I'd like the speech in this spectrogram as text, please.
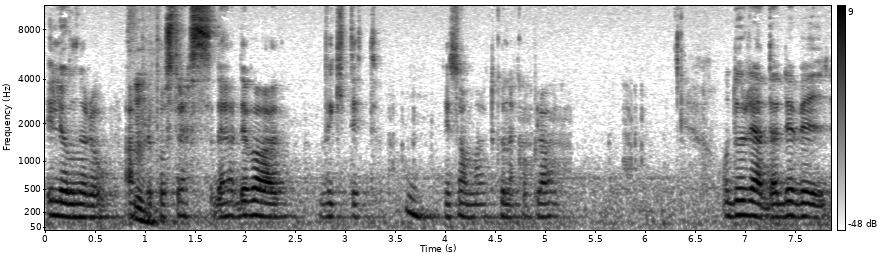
i lugn och ro, apropå mm. stress. Det, det var viktigt mm. i sommar att kunna koppla av. Och då räddade vi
